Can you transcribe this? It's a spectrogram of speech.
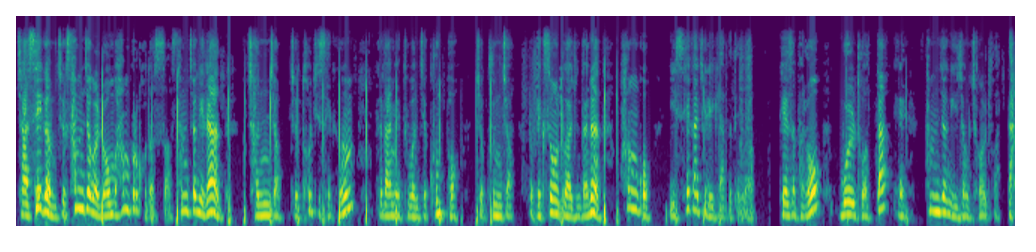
자 세금 즉 삼정을 너무 함부로 걷었어. 삼정이란 전적 즉 토지 세금, 그 다음에 두 번째 군포 즉 군적, 또 백성을 도와준다는 황고 이 세 가지를 얘기하거든요. 그래서 바로 뭘 두었다? 예, 삼정 이정청을 두었다.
